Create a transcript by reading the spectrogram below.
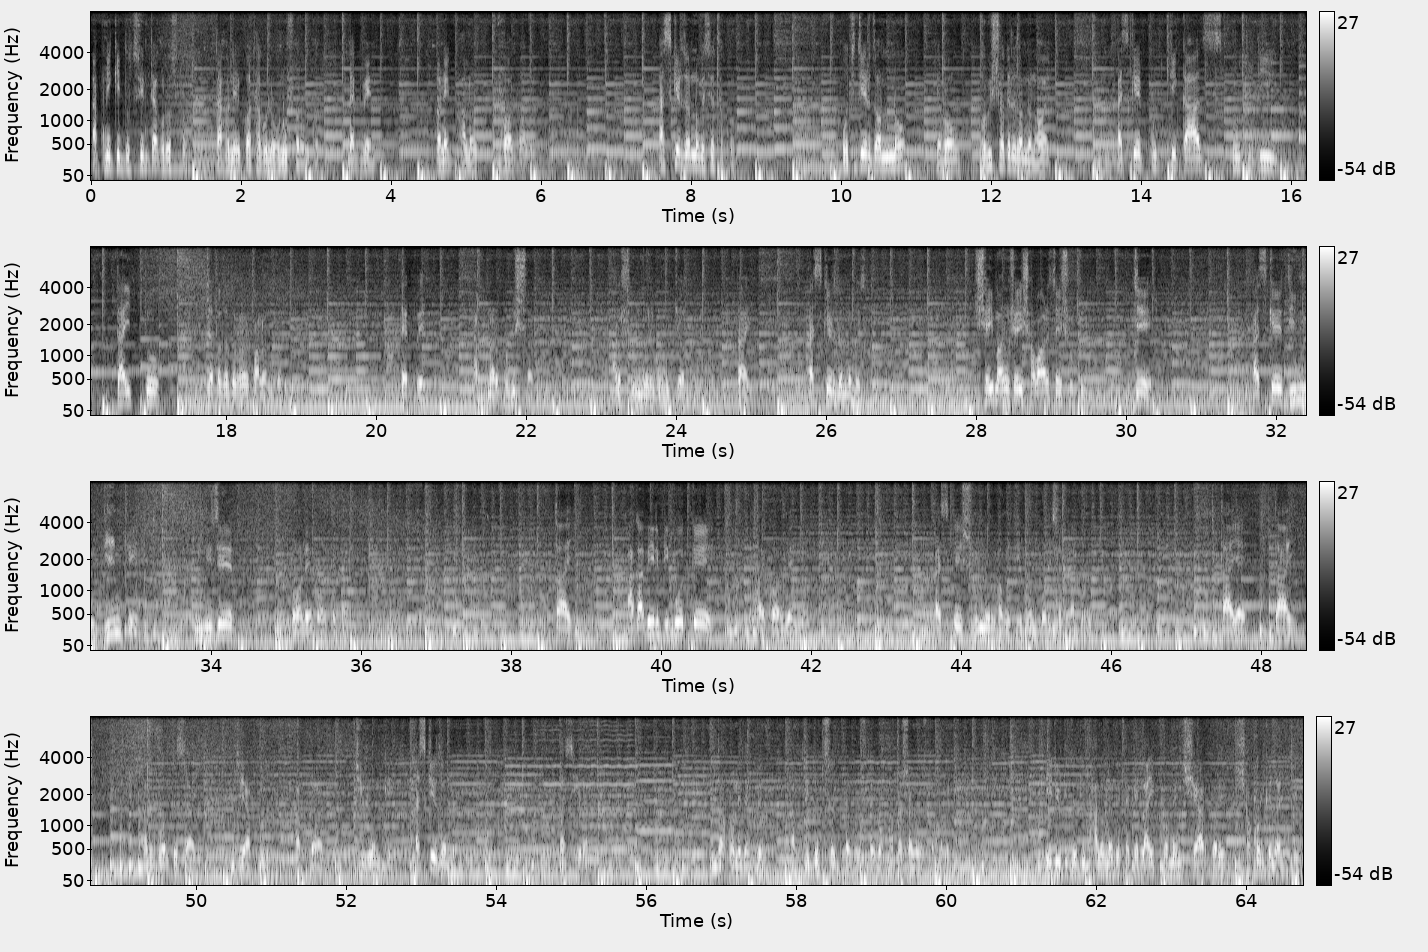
আপনি কি দুশ্চিন্তাগ্রস্ত? তাহলে এই কথাগুলো অনুসরণ করুন। দেখবেন অনেক ভালো ফল পাবেন। আজকের জন্য বেঁচে থাকুন। অতীতের জন্য এবং ভবিষ্যতের জন্য নয়। আজকের প্রতিটি কাজ, প্রতিটি দায়িত্ব যথাযথভাবে পালন করুন। দেখবেন আপনার ভবিষ্যৎ আরও সুন্দর এবং উজ্জ্বল হবে। তাই আজকের জন্য বেঁচে থাকুন। সেই মানুষ এই সবার চেয়ে সুখী যে আজকে দিন, দিনকে নিজের বলে বলতে পারে। তাই আগামীর বিপদকে ভয় করবেন না। আজকে সুন্দরভাবে জীবন পরিচালনা করুন। তাই তাই আমি বলতে চাই যে আপনি আপনার জীবনকে আজকের জন্য বাঁচিয়ে রাখুন। তাহলে দেখবেন আপনি দুশ্চিন্তাগ্রস্ত এবং হতাশাগ্রস্ত হবেন ভিডিওটি যদি ভালো লেগে থাকে, লাইক, কমেন্ট, শেয়ার করে সকলকে জানিয়ে দিন।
